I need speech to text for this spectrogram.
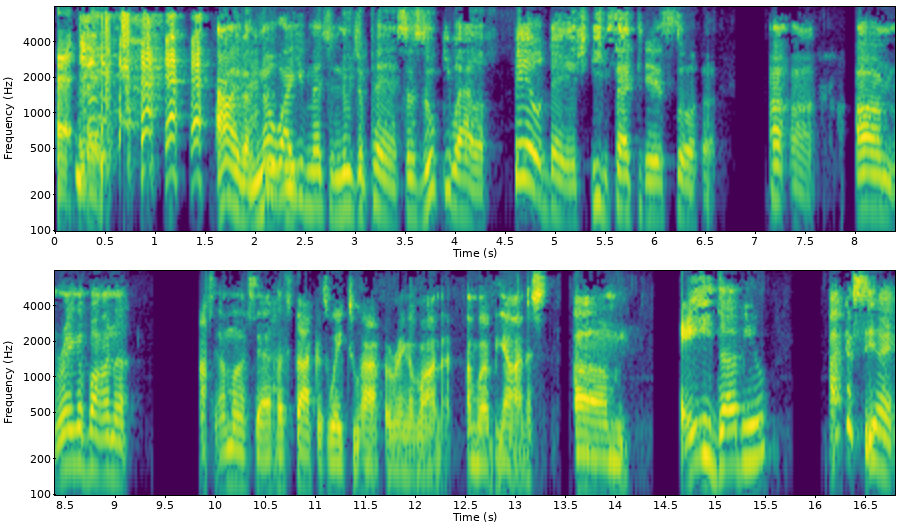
At all. I don't even know why you mentioned New Japan. Suzuki will have a field day if she sat there and saw her. Uh uh Um, Ring of Honor. I'm gonna say her stock is way too high for Ring of Honor. I'm gonna be honest. Um, AEW. I can see her in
